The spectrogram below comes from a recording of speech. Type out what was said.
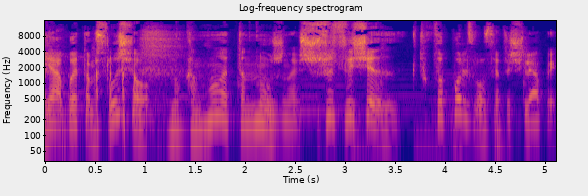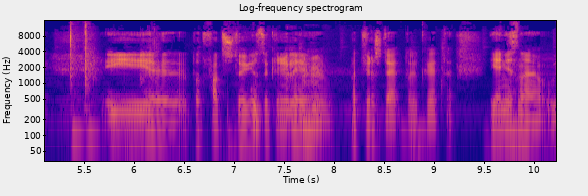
я об этом слышал, но кому это нужно? Что это вообще, кто, кто пользовался этой шляпой? И э, тот факт, что ее закрыли, Мгм. подтверждает только это. Я не знаю,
